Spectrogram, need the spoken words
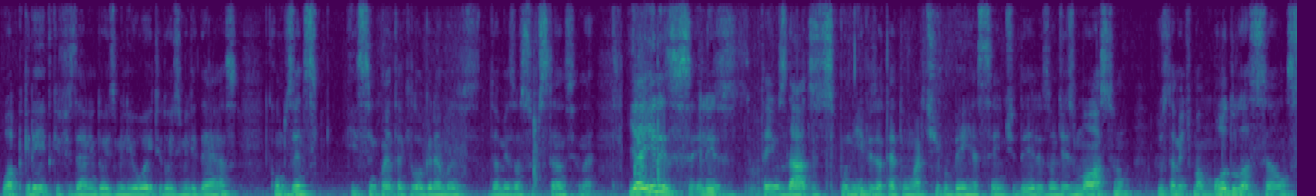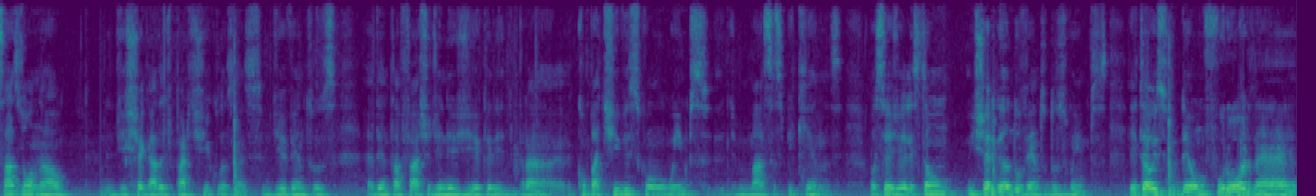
o upgrade que fizeram em 2008 e 2010, com 250 quilogramas da mesma substância, né? E aí eles, eles têm os dados disponíveis, até tem um artigo bem recente deles, onde eles mostram justamente uma modulação sazonal de chegada de partículas, né, de eventos é, dentro da faixa de energia que ele, pra, compatíveis com WIMPs de massas pequenas. Ou seja, eles estão enxergando o vento dos WIMPs. Então isso deu um furor, né?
